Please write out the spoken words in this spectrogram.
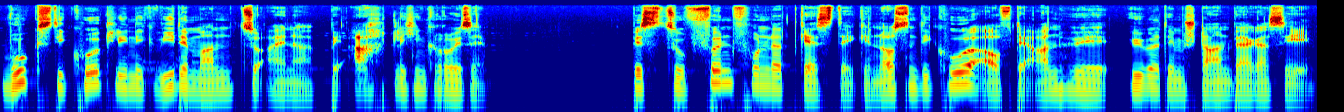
wuchs die Kurklinik Wiedemann zu einer beachtlichen Größe. Bis zu 500 Gäste genossen die Kur auf der Anhöhe über dem Starnberger See.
